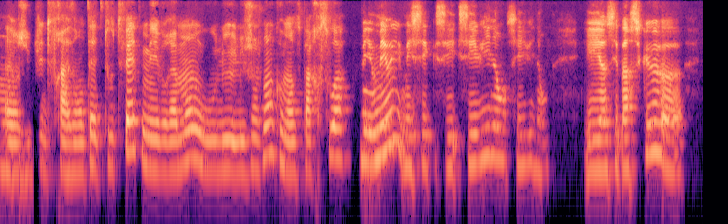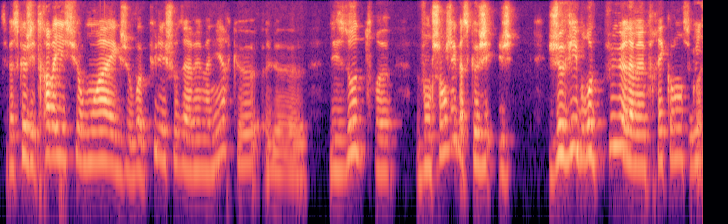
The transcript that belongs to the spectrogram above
alors j'ai plus de phrases en tête toutes faites, mais vraiment où le changement commence par soi. Mais mais oui, mais c'est évident, c'est évident et euh, c'est parce que, euh, c'est parce que j'ai travaillé sur moi et que je vois plus les choses de la même manière que le les autres, vont changer parce que je je vibre plus à la même fréquence quoi,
